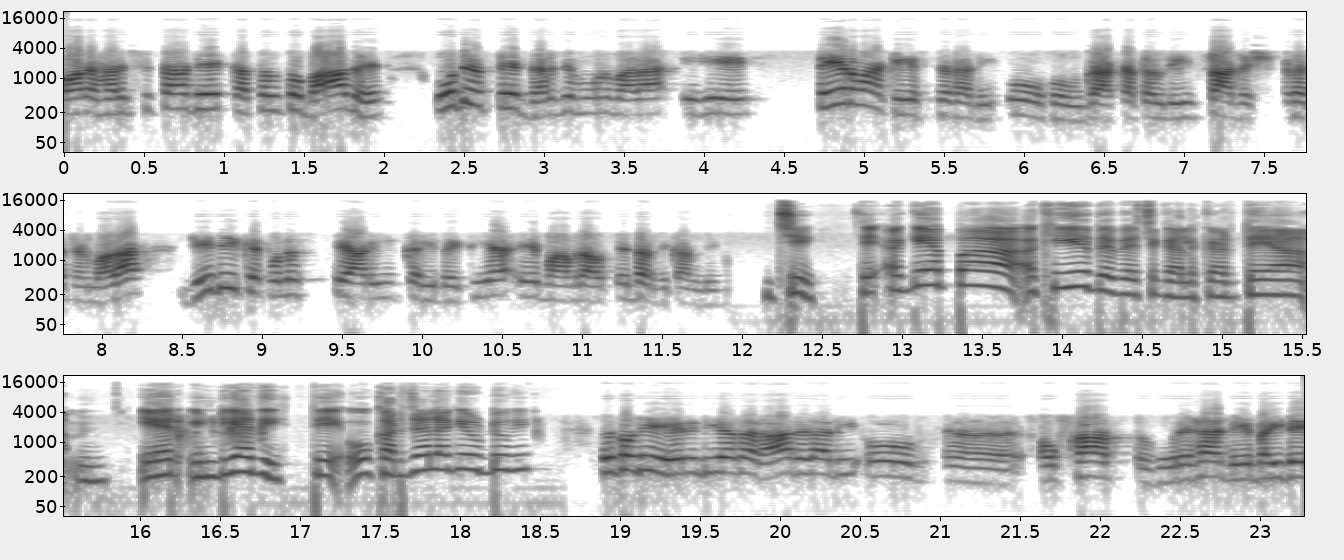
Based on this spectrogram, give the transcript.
ਔਰ ਹਰਸ਼ਿਤਾ ਦੇ ਕਤਲ ਤੋਂ ਬਾਅਦ ਉਹਦੇ ਉੱਤੇ ਦਰਜ ਹੋਣ ਵਾਲਾ ਇਹ 13ਵਾਂ ਕੇਸ ਜਿਹੜਾ ਦੀ ਉਹ ਹੋਊਗਾ ਕਤਲ ਦੀ ਸਾਜ਼ਿਸ਼ ਰਚਣ ਵਾਲਾ, ਜਿਹਦੀ ਕਿ ਪੁਲਿਸ ਤਿਆਰੀ ਕਰੀ ਬੈਠੀ ਹੈ। ਇਹ ਮਾਮਲਾ ਉੱਤੇ ਦਰਜ ਕਰਨ ਦੀ। ਜੀ, ਤੇ ਅੱਗੇ ਆਪਾਂ ਅਖੀਰ ਦੇ ਵਿੱਚ ਗੱਲ ਕਰਦੇ ਆ 에ਅਰ ਇੰਡੀਆ ਦੀ, ਤੇ ਉਹ ਕਰਜ਼ਾ ਲੈ ਕੇ ਉੱਡੂਗੀ? ਦੇਖੋ ਜੀ 에ਅਰ ਇੰਡੀਆ ਦਾ ਰਾਹ ਜਿਹੜਾ ਵੀ ਉਹ ਔਖਾ ਹੋ ਰਿਹਾ ਡੇ ਬਾਈ ਡੇ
